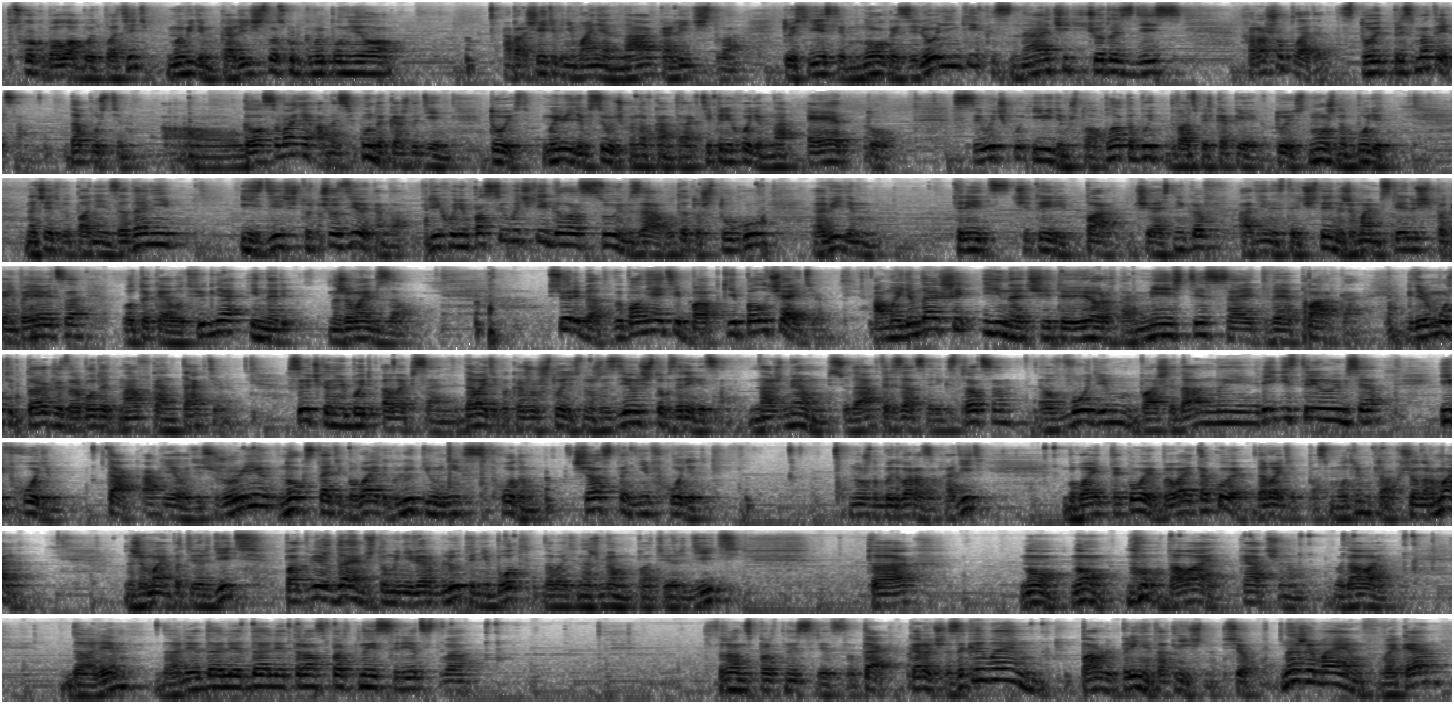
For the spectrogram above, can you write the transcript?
сколько балла будет платить. Мы видим количество, сколько выполнило обращайте внимание на количество. То есть, если много зелененьких, значит, что-то здесь хорошо платят. Стоит присмотреться. Допустим, а, голосование 1 секунда каждый день. То есть, мы видим ссылочку на ВКонтакте, переходим на эту ссылочку и видим, что оплата будет 25 копеек. То есть, нужно будет начать выполнять задания и здесь что, что сделать надо? Переходим по ссылочке, голосуем за вот эту штуку. Видим 34 пар участников, 1 из 34, нажимаем следующий, пока не появится вот такая вот фигня и нажимаем зал. Все, ребят, выполняйте бабки, получайте. А мы идем дальше и на четвертом месте сайт веб-парка, где вы можете также заработать на ВКонтакте. Ссылочка на него будет в описании. Давайте покажу, что здесь нужно сделать, чтобы зарегиться. Нажмем сюда, авторизация, регистрация, вводим ваши данные, регистрируемся и входим. Так, как я вот здесь умею. Но, кстати, бывает глюки у них с входом. Часто не входит. Нужно будет два раза входить. Бывает такое, бывает такое. Давайте посмотрим. Так, все нормально. Нажимаем подтвердить. Подтверждаем, что мы не верблюд и не бот. Давайте нажмем подтвердить. Так. Ну, ну, ну, давай, капчином, давай. Далее, далее, далее, далее, транспортные средства транспортные средства. Так, короче, закрываем, пароль принят, отлично, все. Нажимаем ВК,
